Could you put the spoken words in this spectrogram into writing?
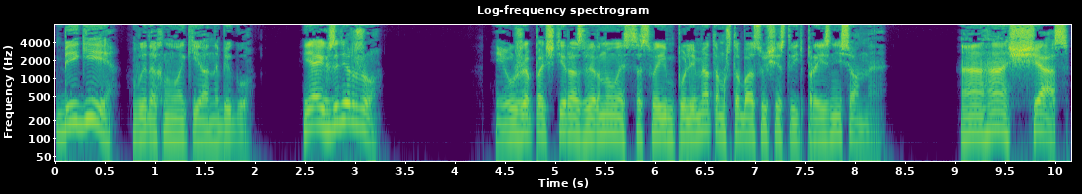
«Беги!» — выдохнула Киа на бегу. «Я их задержу!» И уже почти развернулась со своим пулеметом, чтобы осуществить произнесенное. «Ага, сейчас!»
